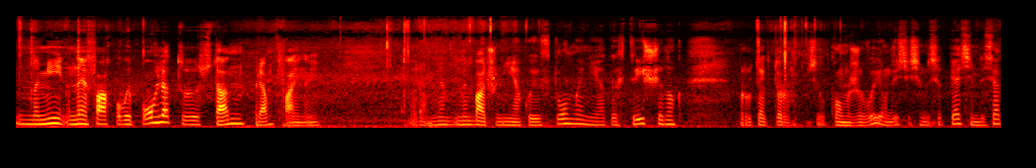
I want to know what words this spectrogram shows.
На мій нефаховий погляд, е, стан прям файний. Не, не бачу ніякої втоми, ніяких тріщинок. Протектор цілком живий, он 275, 70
